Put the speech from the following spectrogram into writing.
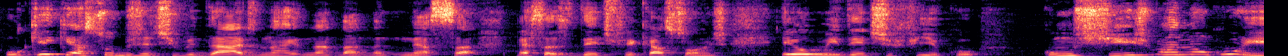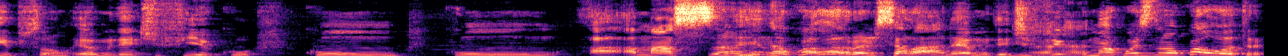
o que é a subjetividade na- na- nessa, nessas identificações? Eu me identifico com X, mas não com Y. Eu me identifico com, com a, a maçã e não com a laranja, sei lá, né? Eu me identifico Aham. com uma coisa e não com a outra.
